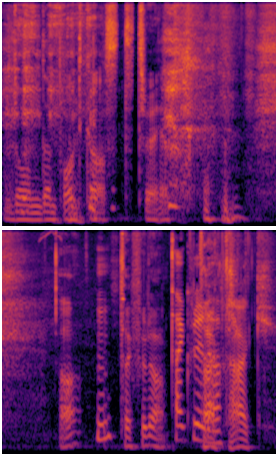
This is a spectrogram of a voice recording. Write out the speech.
rondenpodcast tror jag heter. Ja, tack för idag. Tack för idag. Tack, tack.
